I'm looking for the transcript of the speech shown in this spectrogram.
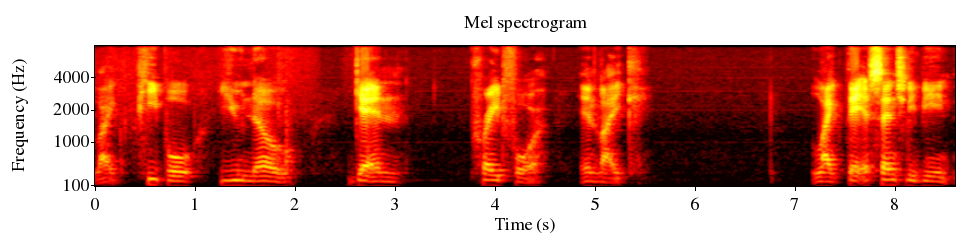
like people you know getting prayed for and like like they essentially being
